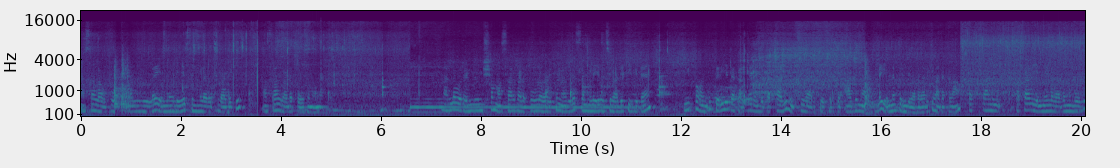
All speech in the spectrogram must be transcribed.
மசாலாவை போட்டு நல்லா எண்ணெயிலேயே சிம்மில் வச்சு வதக்கி மசால் வடை போகணுங்க நல்ல ஒரு ரெண்டு நிமிஷம் மசால் வடை போகிற வரைக்கும் நல்லா சிம்மிலையே வச்சு வதக்கிக்கிட்டேன். இப்போ வந்து பெரிய தக்காளியாக ரெண்டு தக்காளி மிக்சியில் அரைச்சி வச்சுருக்கேன். அது நல்லா எண்ணெய் பிரிஞ்சு வர வரைக்கும் வதக்கலாம். தக்காளி தக்காளி எண்ணெயில் வதங்கும்போது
